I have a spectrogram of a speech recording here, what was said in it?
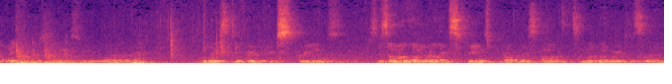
keyboard. I've made a decision to uh, release different extremes. So some of them were like screams for songs, and some of them were just like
